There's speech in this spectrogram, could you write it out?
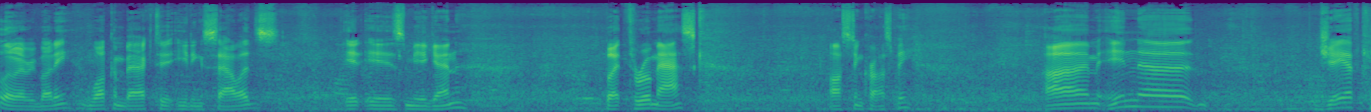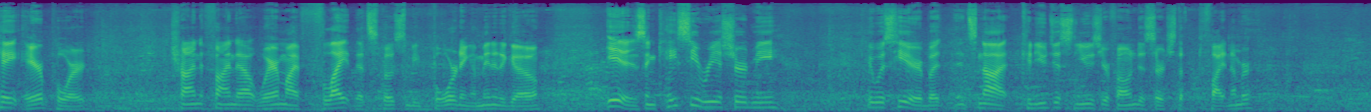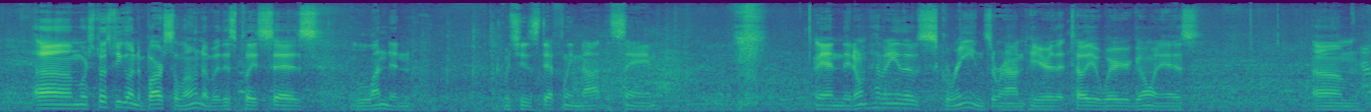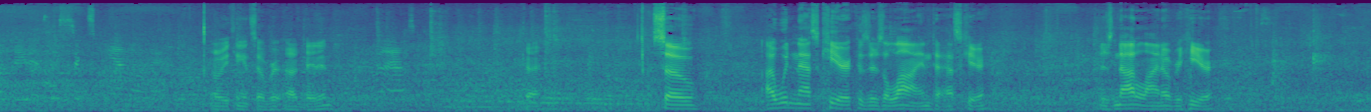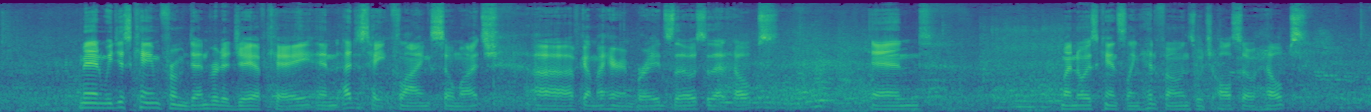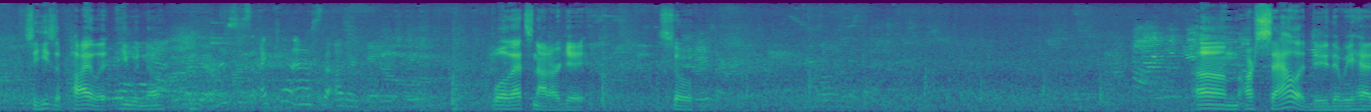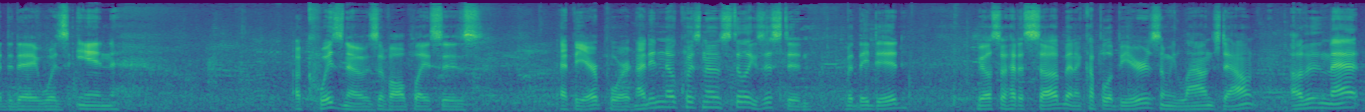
Hello, everybody. Welcome back to Eating Salads. It is me again, but through a mask. Austin Crosby. I'm in uh, JFK Airport trying to find out where my flight that's supposed to be boarding a minute ago is. And Casey reassured me it was here, but it's not. Can you just use your phone to search the flight number? Um, we're supposed to be going to Barcelona, but this place says London, which is definitely not the same. And they don't have any of those screens around here that tell you where you're going is. Um, outdated. It 6 p.m. oh, you think it's over outdated? I'm gonna ask them. Okay. So I wouldn't ask here because there's a line to ask here. There's not a line over here. Man, we just came from Denver to JFK, and I just hate flying so much. Uh, I've got my hair in braids though, so that helps. And my noise canceling headphones, which also helps. See, he's a pilot, he would know. This is. I can't ask the other gate. Well, that's not our gate. So, It is our gate. I'm willing to bet. um, our salad, dude, that we had today was in a Quiznos of all places at the airport, and I didn't know Quiznos still existed, but they did. We also had a sub and a couple of beers, and we lounged out. Other than that,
